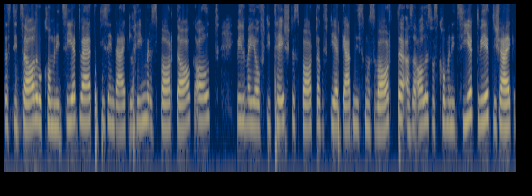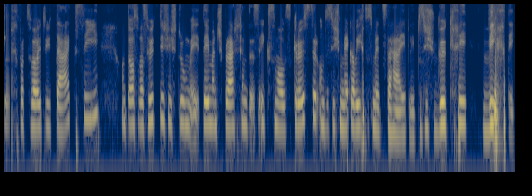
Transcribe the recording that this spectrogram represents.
dass die Zahlen, die kommuniziert werden, die sind eigentlich immer ein paar Tage alt, weil man ja auf die Tests ein paar Tage auf die Ergebnisse muss warten. Also alles, was kommuniziert wird, ist eigentlich vor zwei, drei Tagen gewesen. Und das, was heute ist, ist darum dementsprechend ein x-mal grösser und es ist mega wichtig, dass man jetzt daheim bleibt. Das ist wirklich wichtig.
